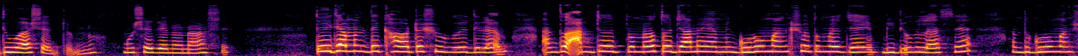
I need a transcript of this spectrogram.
ধোয়া আসার জন্য মশা যেন না আসে। তো এই যে আমাদের খাওয়াটা শুরু করে দিলাম। আমি তো আমি তো, তোমরা তো জানোই আমি গরু মাংস, তোমরা যে ভিডিওগুলো আছে, আমি তো গরু মাংস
